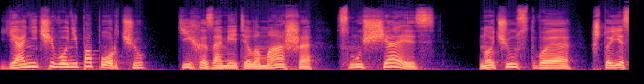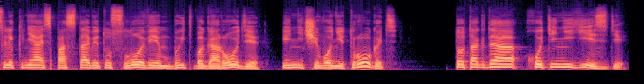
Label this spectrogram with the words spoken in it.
«Я ничего не попорчу», — тихо заметила Маша, смущаясь, но чувствуя, что если князь поставит условием быть в огороде и ничего не трогать, то тогда хоть и не езди.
